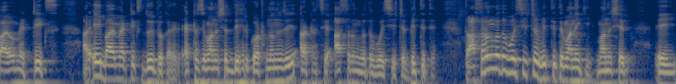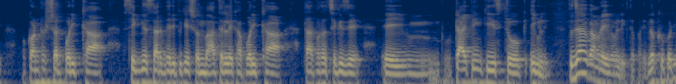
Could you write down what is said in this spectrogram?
বায়োমেট্রিক্স আর এই বায়োমেট্রিক্স দুই প্রকারের, একটা হচ্ছে মানুষের দেহের গঠন অনুযায়ী, আর একটা হচ্ছে আচরণগত বৈশিষ্ট্যের ভিত্তিতে। তো আচরণগত বৈশিষ্ট্যের ভিত্তিতে মানে কি? মানুষের এই কণ্ঠস্বর পরীক্ষা সিগনেচার ভেরিফিকেশন বা হাতের লেখা পরীক্ষা, তারপর হচ্ছে কি যে এই টাইপিং কি স্ট্রোক এগুলি। তো যাই হোক, আমরা এইভাবে লিখতে পারি। লক্ষ্য করি,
